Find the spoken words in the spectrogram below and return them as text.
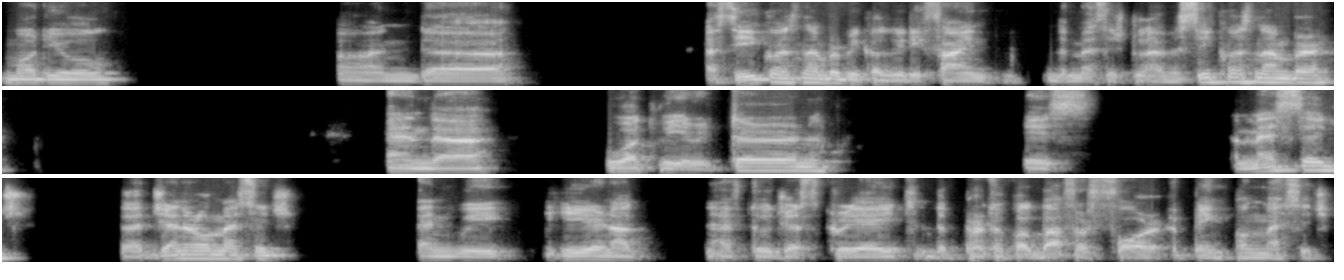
module and uh, a sequence number because we defined the message to have a sequence number. And uh, what we return is a message, a general message, and we here not have to just create the protocol buffer for a ping pong message.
